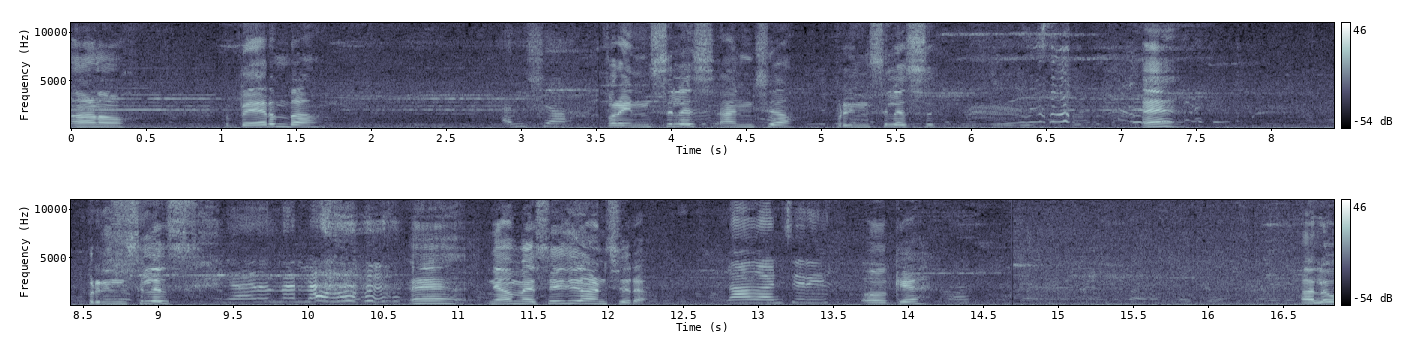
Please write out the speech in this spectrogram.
ആണോ? പേരെന്താ? പ്രിൻസിലസ് അൻഷ. പ്രിൻസിലസ് ഏ? പ്രിൻസിലസ് ഏ ഞാൻ മെസ്സേജ് കാണിച്ചു തരാം. ഓക്കെ ഹലോ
